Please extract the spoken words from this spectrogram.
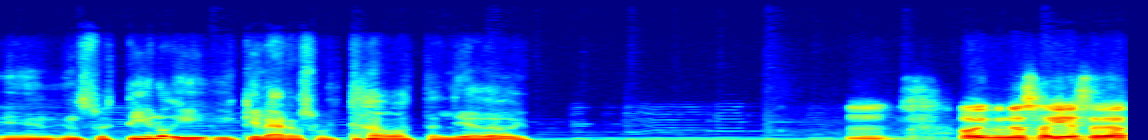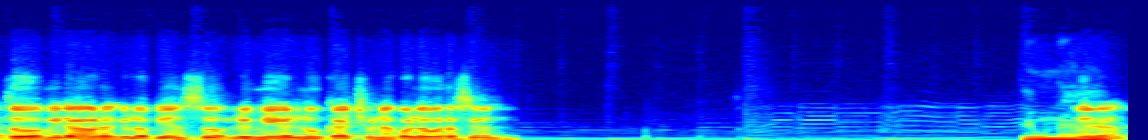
en, su estilo, y, y que le ha resultado hasta el día de hoy. Mm. Hoy no sabía ese dato, mira, ahora que lo pienso, Luis Miguel nunca ha hecho una colaboración. Es una,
